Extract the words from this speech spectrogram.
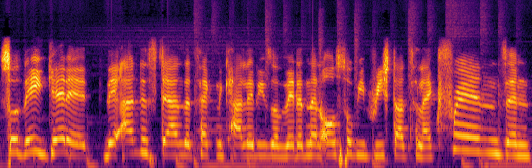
so they get it. They understand the technicalities of it, and then also we've reached out to like friends, and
